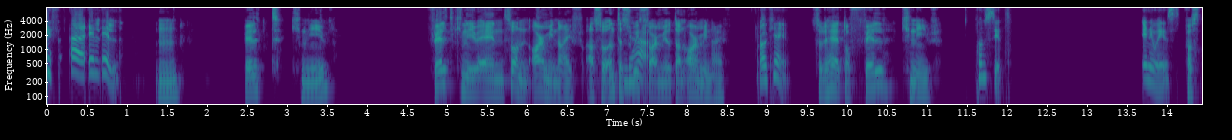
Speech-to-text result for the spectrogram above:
F-R-L-L. Mm. Fältkniv. Fältkniv är en sån army knife. Alltså inte Swiss Ja. army utan army knife. Okej, Så det heter fällkniv. konstigt. Anyways, Fast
